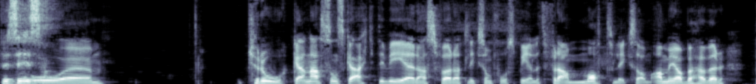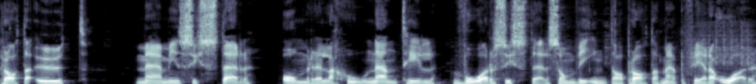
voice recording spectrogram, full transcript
Precis. Och eh, krokarna som ska aktiveras för att liksom få spelet framåt liksom. Ja men jag behöver prata ut med min syster om relationen till vår syster som vi inte har pratat med på flera år.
